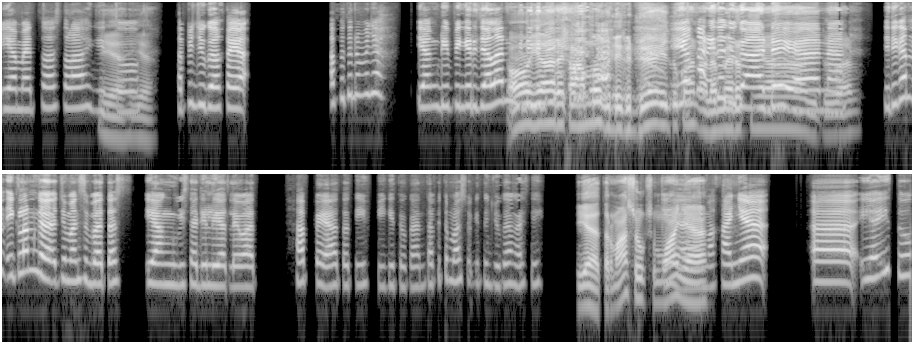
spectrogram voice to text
ya medsos lah Iya gitu. iya. Tapi juga kayak, apa tuh namanya, yang di pinggir jalan Oh iya, reklame gede-gede itu Iya kan kan ada itu juga ada ya. gitu Nah, kan. jadi kan iklan nggak cuman sebatas yang bisa dilihat lewat HP atau TV gitu kan, tapi termasuk itu juga nggak sih? Iya termasuk Iya, semuanya. makanya, eee, ya itu,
